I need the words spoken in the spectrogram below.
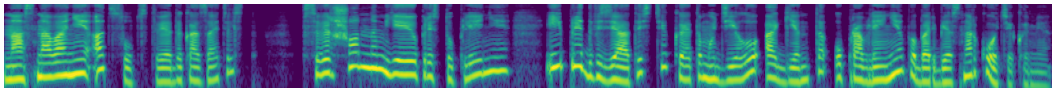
на основании отсутствия доказательств в совершенном ею преступлении и предвзятости к этому делу агента Управления по борьбе с наркотиками.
